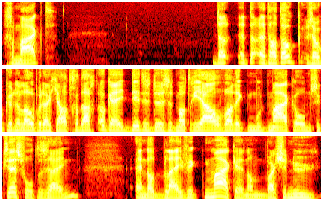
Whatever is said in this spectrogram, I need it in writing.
gemaakt. Dat, het, het had ook zo kunnen lopen dat je had gedacht: oké, dit is dus het materiaal wat ik moet maken om succesvol te zijn. En dat blijf ik maken. En dan was je nu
